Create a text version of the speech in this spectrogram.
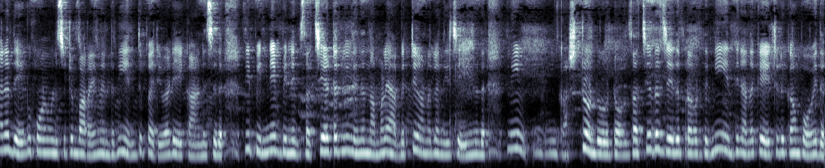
അങ്ങനെ ദേവ് ഫോൺ വിളിച്ചിട്ടും പറയുന്നുണ്ട്. നീ എന്ത് പരിപാടിയായി കാണിച്ചത്? നീ പിന്നെയും പിന്നെയും സച്ചേട്ടനിൽ നിന്ന് നമ്മളെ അകറ്റുകയാണല്ലോ നീ ചെയ്യുന്നത്. നീ കഷ്ടമുണ്ട് കേട്ടോ. സച്ചേട്ടൻ ചെയ്ത പ്രവർത്തി നീ എന്തിനാ അതൊക്കെ ഏറ്റെടുക്കാൻ പോയത്?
